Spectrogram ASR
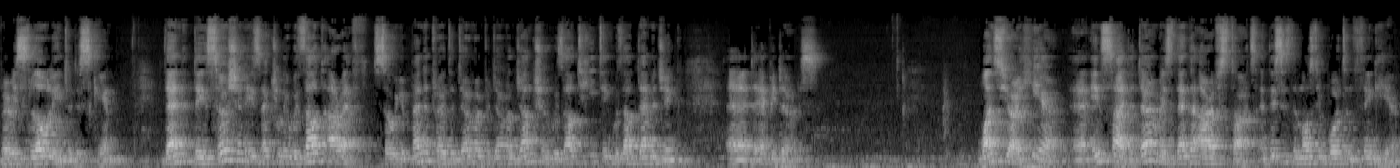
very slowly into the skin. Then the insertion is actually without RF. So you penetrate the dermal-epidermal junction without heating, without damaging uh, the epidermis. Once you are here, uh, inside the dermis, then the RF starts. And this is the most important thing here.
